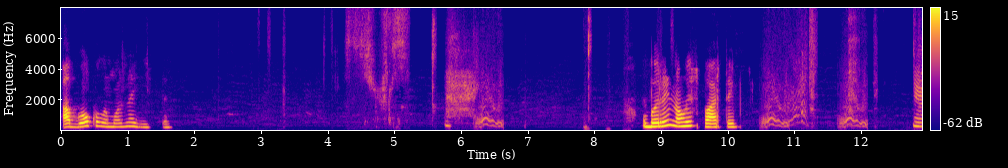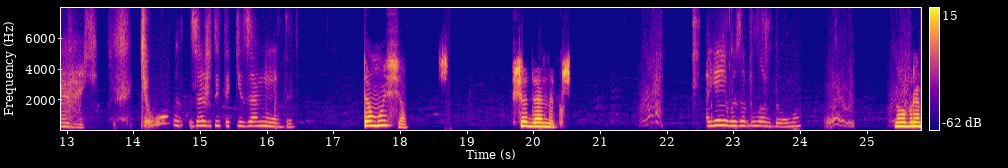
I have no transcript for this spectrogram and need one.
або коли можна їсти. Убери ноги з парти. Ай, чого ви завжди такі зануди? Тому що щоденник. А я його забула вдома. Добре.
